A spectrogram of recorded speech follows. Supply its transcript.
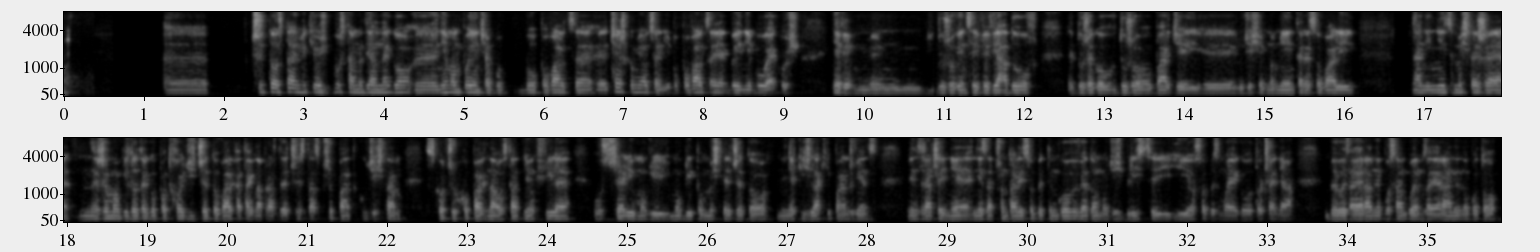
Czy dostałem jakiegoś boosta medialnego? E, Nie mam pojęcia, bo, bo po walce e, ciężko mi ocenić, bo po walce jakby nie było jakoś, nie wiem, mm, dużo więcej wywiadów, dużego, dużo bardziej e, ludzie się mną nie interesowali, ani nic. Myślę, że, że mogli do tego podchodzić, że to walka tak naprawdę czysta z przypadku. Gdzieś tam skoczył chłopak na ostatnią chwilę, ustrzelił, mogli, mogli pomyśleć, że to jakiś lucky punch, więc więc raczej nie, nie zaprzątali sobie tym głowy. Wiadomo, gdzieś bliscy i, i osoby z mojego otoczenia były zajarane, bo sam byłem zajarany, no bo to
